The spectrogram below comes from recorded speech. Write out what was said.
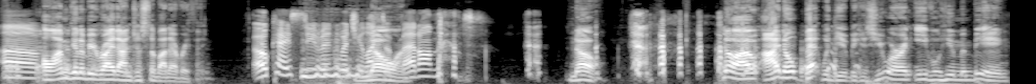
Um, Oh, I'm gonna be right on just about everything. okay, Steven, would you like No, to I'm- bet on that? No. No, I, I don't bet with you because you are an evil human being.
